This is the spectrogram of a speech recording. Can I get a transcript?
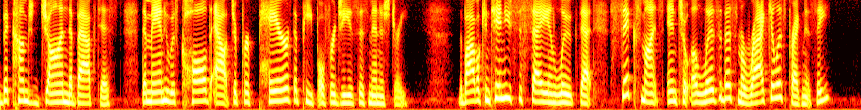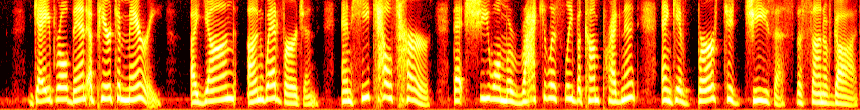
becomes John the Baptist, the man who was called out to prepare the people for Jesus' ministry. The Bible continues to say in Luke that six months into Elizabeth's miraculous pregnancy, Gabriel then appeared to Mary a young, unwed virgin, and he tells her that she will miraculously become pregnant and give birth to Jesus, the Son of God.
